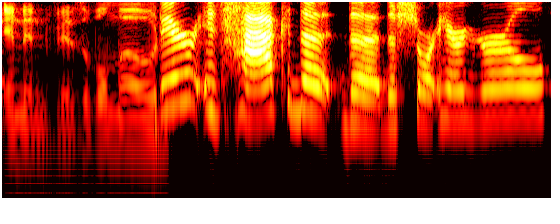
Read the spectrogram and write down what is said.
in invisible mode there is Hack the the the short haired girl,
